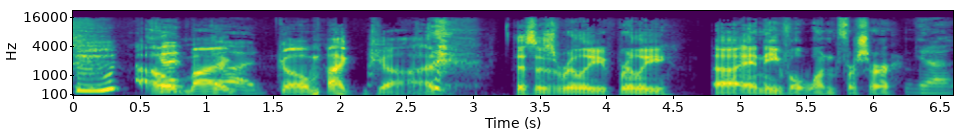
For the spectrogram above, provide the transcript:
oh Good my God. oh my god. this is really really uh, an evil one for sure. Yeah.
